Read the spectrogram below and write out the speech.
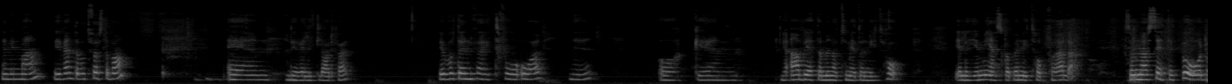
med min man. Vi väntar vårt första barn. Eh, det är jag väldigt glad för. Vi har bott där ungefär i två år nu. Och eh, jag arbetar med något som heter Nytt hopp. Eller gemenskapen Nytt hopp för alla. Så om ni har sett ett bord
